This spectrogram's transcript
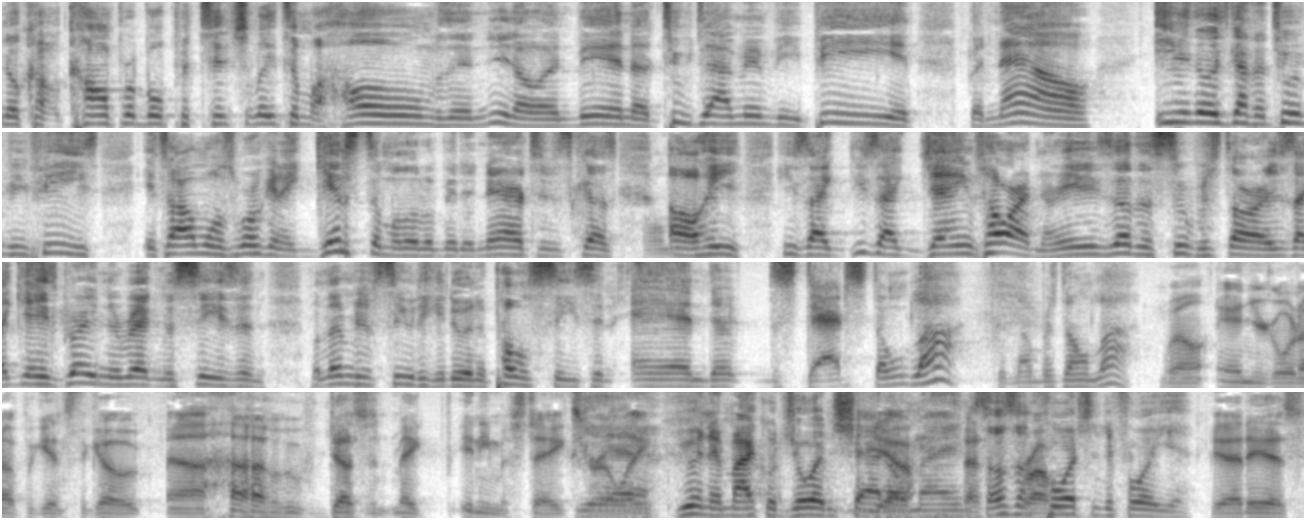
know com- comparable potentially to Mahomes and you know and being a two-time MVP. And, but now. Even though he's got the two MVPs, it's almost working against him a little bit. The narratives because oh he he's like he's like James Harden or any of these other superstars. He's like yeah he's great in the regular season, but let me see what he can do in the postseason. And the, the stats don't lie, the numbers don't lie. well, and you're going up against the GOAT, uh, who doesn't make any mistakes, Yeah, really. you're in the Michael Jordan shadow, Yeah, man. So it's unfortunate for you. Yeah, it is.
